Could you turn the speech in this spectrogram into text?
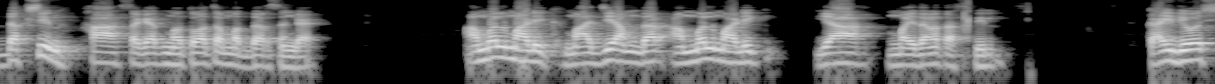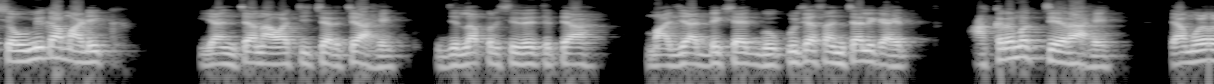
दक्षिण हा सगळ्यात महत्त्वाचा मतदारसंघ आहे. अमल माडिक माजी आमदार अमल माडिक या मैदानात असतील. काही दिवस शौमिका माडिक यांच्या नावाची चर्चा आहे. जिल्हा परिषदेच्या त्या माजी अध्यक्ष आहेत गोकुळच्या संचालिका आहेत. आक्रमक चेहरा आहे. त्यामुळे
